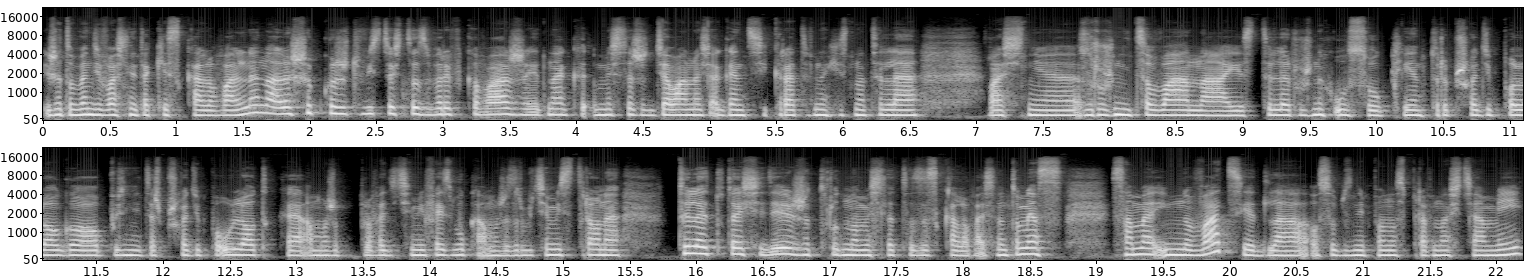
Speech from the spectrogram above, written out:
i że to będzie właśnie takie skalowalne, no ale szybko rzeczywistość to zweryfikowała, że jednak myślę, że działalność agencji kreatywnych kreatywnych jest na tyle właśnie zróżnicowana, jest tyle różnych usług. Klient, który przychodzi po logo, później też przychodzi po ulotkę, a może prowadzicie mi Facebooka, a może zrobicie mi stronę. Tyle tutaj się dzieje, że trudno myślę to zeskalować. Natomiast same innowacje dla osób z niepełnosprawnościami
